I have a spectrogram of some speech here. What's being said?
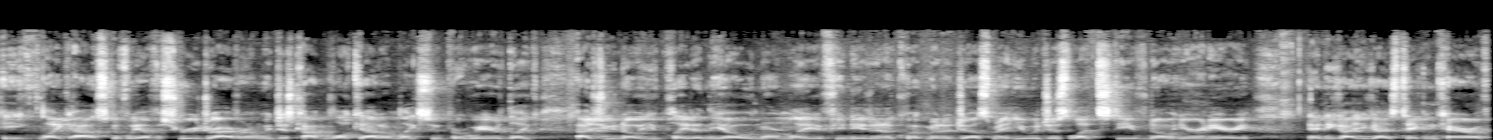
he like asked if we have a screwdriver, and we just kind of look at him like super weird. Like as you know, you played in the O. Normally, if you need an equipment adjustment, you would just let Steve know here in Erie, and he got you guys taken care of.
